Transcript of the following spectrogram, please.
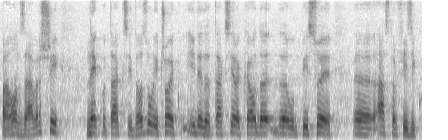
pa on završi neku taksi dozvolu i čovjek ide da taksira kao da, da upisuje e, astrofiziku.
